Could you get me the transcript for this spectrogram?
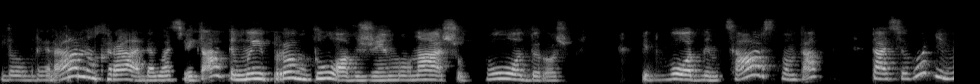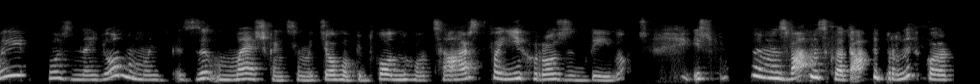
Добрий ранок, рада вас вітати. Ми продовжуємо нашу подорож підводним царством. Так? Та сьогодні ми познайомимось з мешканцями цього підводного царства, їх роздивимось і спробуємо з вами складати про них кор-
